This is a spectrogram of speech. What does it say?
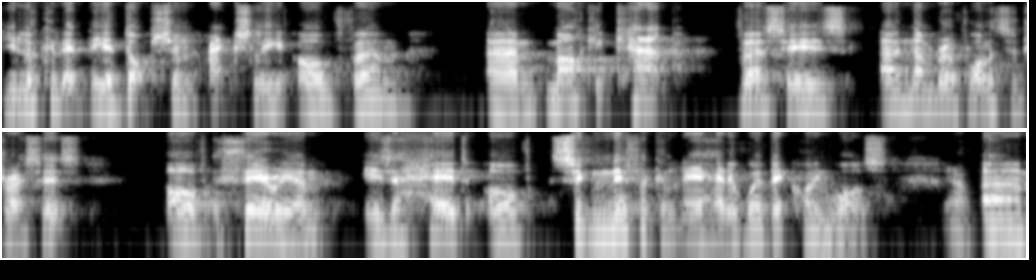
you look at it, the adoption actually of um, um, market cap versus a number of wallet addresses of Ethereum is ahead of significantly ahead of where Bitcoin was. Yeah. Um,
